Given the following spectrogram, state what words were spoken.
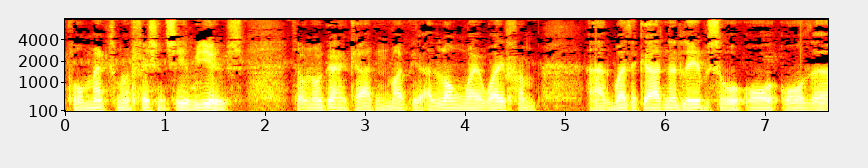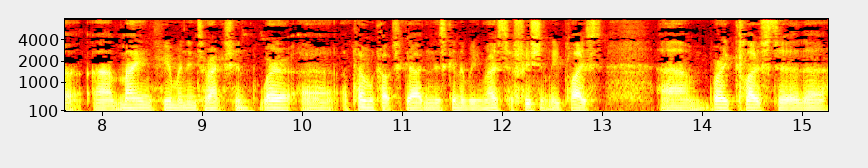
for maximum efficiency of use. So an organic garden might be a long way away from uh, where the gardener lives or, or, or the uh, main human interaction, where uh, a permaculture garden is going to be most efficiently placed um, very close to the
